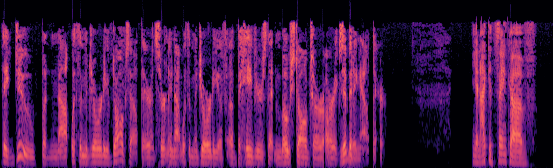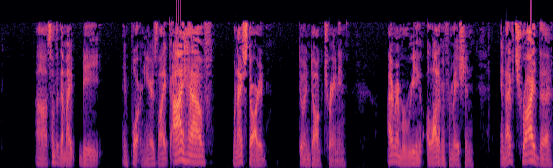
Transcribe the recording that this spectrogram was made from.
They do, but not with the majority of dogs out there, and certainly not with the majority of, of behaviors that most dogs are, are exhibiting out there. And I could think of uh, something that might be important here is like I have, when I started doing dog training, I remember reading a lot of information and I've tried the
